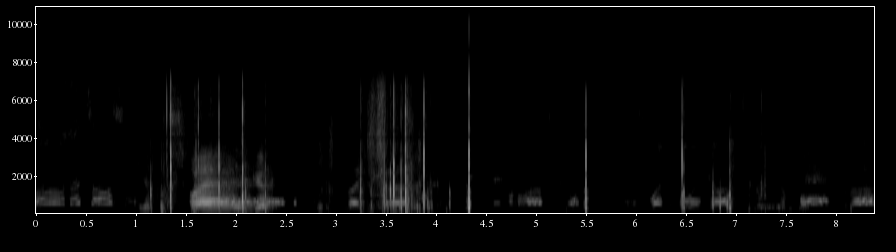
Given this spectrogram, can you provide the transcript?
Oh, that's awesome. You got the swag. It's like, uh, table, huh? Just like the way you unzip your pants, huh?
